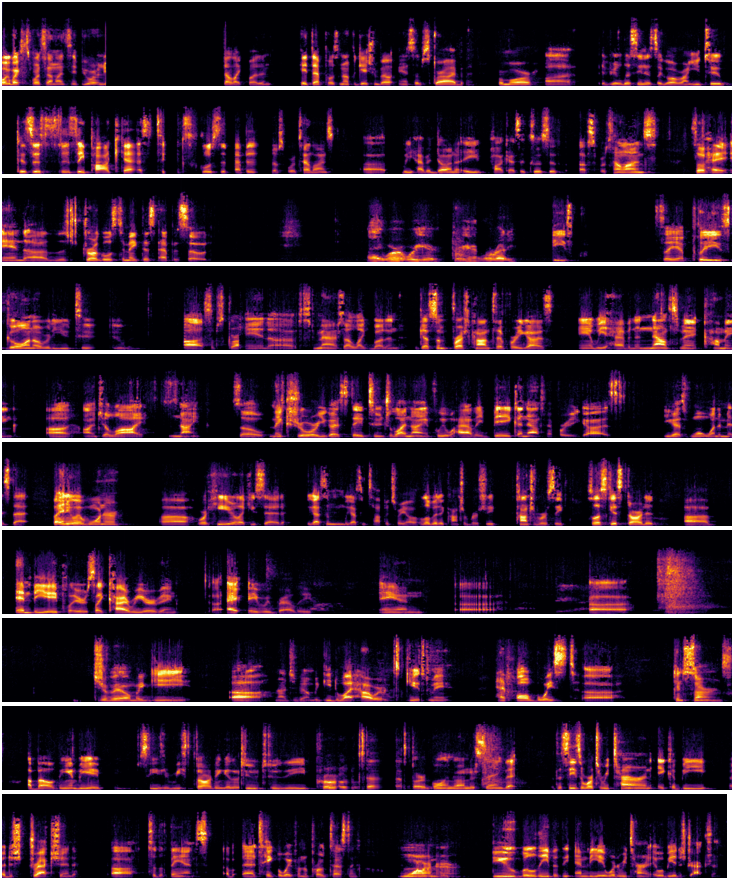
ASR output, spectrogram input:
Welcome back to Sports Headlines. If you are new, hit that like button, hit that post notification bell, and subscribe for more. Uh, if you're listening to this, to go over on YouTube because this is a podcast exclusive episode of Sports Headlines. Uh, we haven't done a podcast exclusive of Sports Headlines. So, hey, and uh, the struggles to make this episode. Hey, we're, we're here. We're here. We're ready. Please. So, yeah, please go on over to YouTube, uh, subscribe, and uh, smash that like button. Get some fresh content for you guys. And we have an announcement coming uh, on July 9th. So make sure you guys stay tuned. July 9th, we will have a big announcement for you guys. You guys won't want to miss that. But anyway, Warner, uh, we're here, like you said. We got some we got some topics for y'all. A little bit of controversy. Controversy. So let's get started. Uh, NBA players like Kyrie Irving, uh, Avery Bradley, and uh, uh, JaVale McGee uh, not JaVale McGee, Dwight Howard, excuse me, have all voiced uh, concerns about the NBA season restarting due to the protests that are going on. They're saying that if the season were to return, it could be a distraction uh, to the fans and a takeaway from the protesting. Warner, do you believe if the NBA were to return, it would be a distraction?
